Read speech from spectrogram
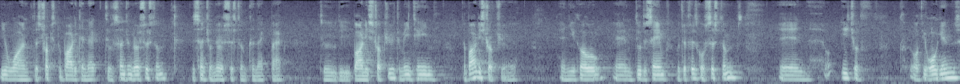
you want the structure of the body connect to the central nervous system, the central nervous system connect back to the body structure to maintain the body structure. And you go and do the same with the physical systems and each of, of the organs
